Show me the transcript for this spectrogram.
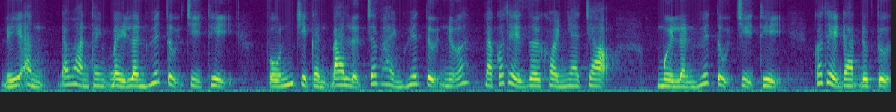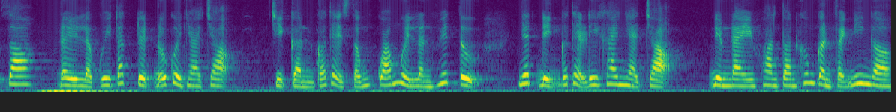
Lý ẩn đã hoàn thành 7 lần huyết tự chỉ thị, vốn chỉ cần 3 lượt chấp hành huyết tự nữa là có thể rời khỏi nhà trọ. 10 lần huyết tự chỉ thị có thể đạt được tự do, đây là quy tắc tuyệt đối của nhà trọ. Chỉ cần có thể sống quá 10 lần huyết tự, nhất định có thể ly khai nhà trọ. Điểm này hoàn toàn không cần phải nghi ngờ.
